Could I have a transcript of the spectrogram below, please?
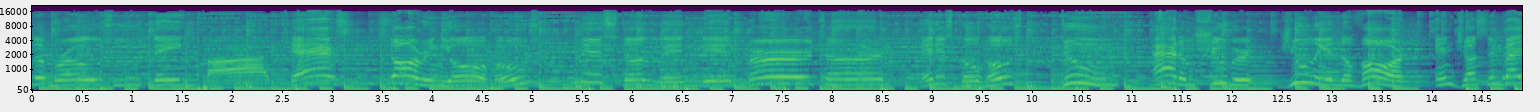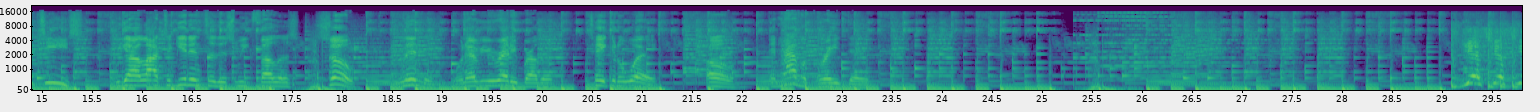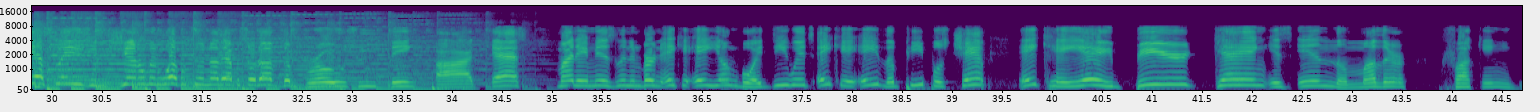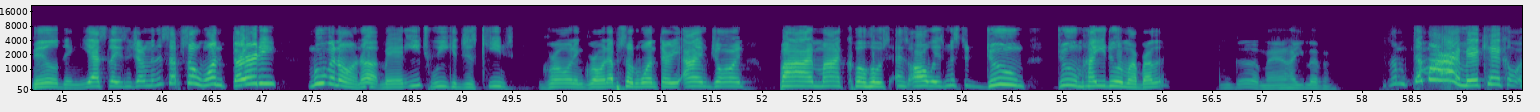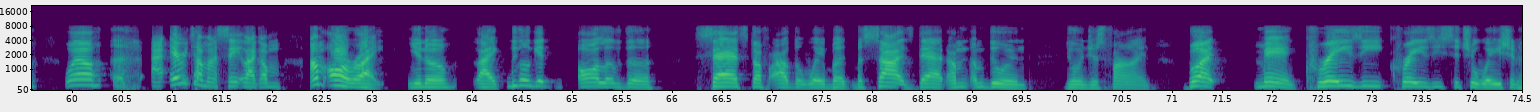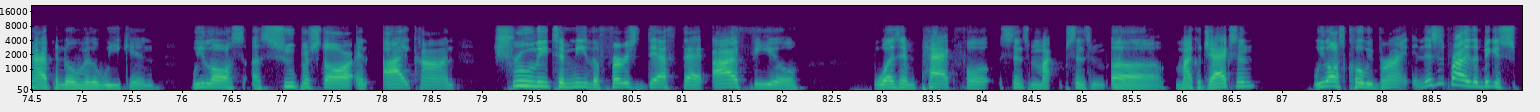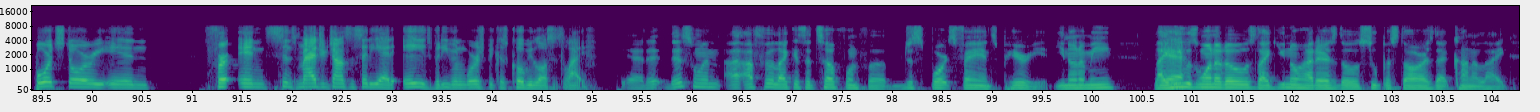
the Bros Who Think podcast, starring your host, Mr. Lyndon Burton, and his co-host, Doom, Adam Schubert, Julian Navarre, and Justin Baptiste. We got a lot to get into this week, fellas. So, Lyndon, whenever you're ready, brother, take it away. Oh, and have a great day. Yes, yes, yes, ladies and gentlemen, welcome to another episode of the Bros Who Think podcast. My name is Lyndon Burton, aka Young Boy DeWitz, aka the People's Champ, aka Beard Gang is in the motherfucking building. Yes, ladies and gentlemen, this is episode 130. Moving on up, man. Each week it just keeps growing and growing. Episode 130. I am joined by my co-host, as always, Mr. Doom. Doom, how you doing, my brother? I'm good, man. How you living? I'm, I'm all right, man. Can't come. Well, I, every time I say it, like I'm, I'm all right. You know, like we gonna get all of the sad stuff out of the way, but besides that, I'm, I'm doing, doing just fine. But man, crazy, crazy situation happened over the weekend. We lost a superstar, an icon. Truly, to me, the first death that I feel was impactful since my, since uh Michael Jackson we lost Kobe Bryant, and this is probably the biggest sports story in for and since Magic Johnson said he had AIDS, but even worse because Kobe lost his life. Yeah, th- this one I-, I feel like it's a tough one for just sports fans. Period. You know what I mean? Like Yeah. he was one of those. Like you know how there's those superstars that kind of like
